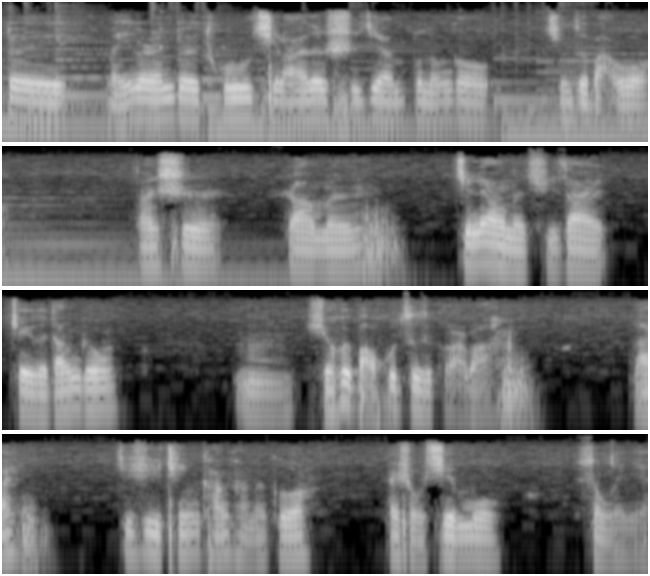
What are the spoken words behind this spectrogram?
对每一个人，对突如其来的事件不能够亲自把握，但是让我们尽量的去在这个当中，嗯，学会保护自个儿吧。来，继续听侃侃的歌，那首《谢幕》送给您。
